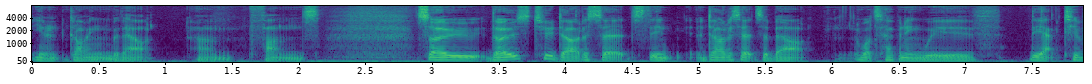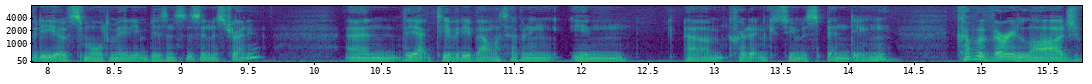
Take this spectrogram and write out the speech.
you know, going without um, funds. So those two data sets, the data sets about what's happening with the activity of small to medium businesses in Australia, and the activity about what's happening in um, credit and consumer spending, cover very large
